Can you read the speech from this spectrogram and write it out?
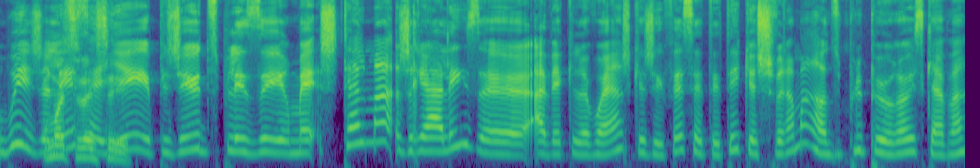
Oui, je l'ai essayé, puis j'ai eu du plaisir. Mais je tellement, je réalise euh, avec le voyage que j'ai fait cet été que je suis vraiment rendue plus peureuse qu'avant.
